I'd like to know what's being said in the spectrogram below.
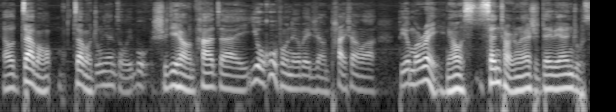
然后再往再往中间走一步，实际上他在右护锋这个位置上派上了 Bill Murray，然后 center 仍然是 David Andrews，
